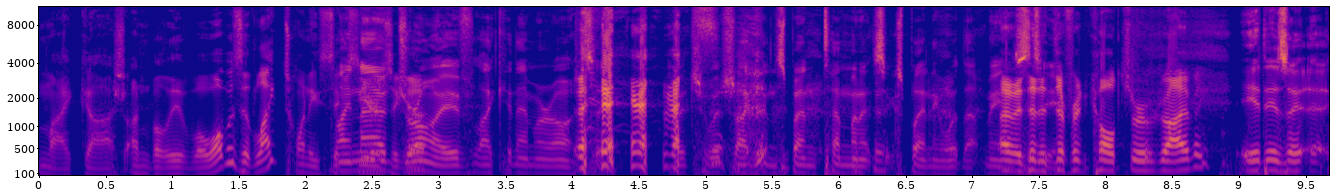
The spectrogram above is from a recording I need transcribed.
My gosh, unbelievable. What was it like 26 I now years ago? drive like an Emirati, which, which I can spend 10 minutes explaining what that means. Oh, is it a you. different culture of driving? It is a, a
